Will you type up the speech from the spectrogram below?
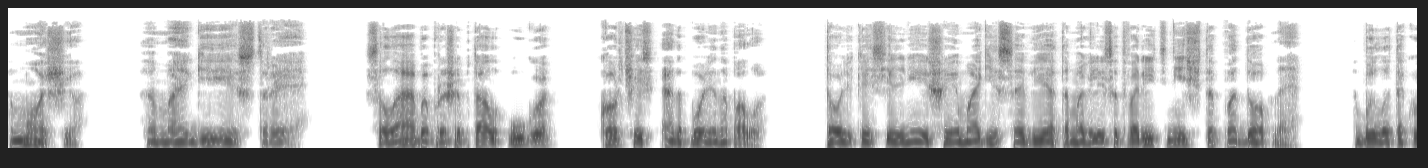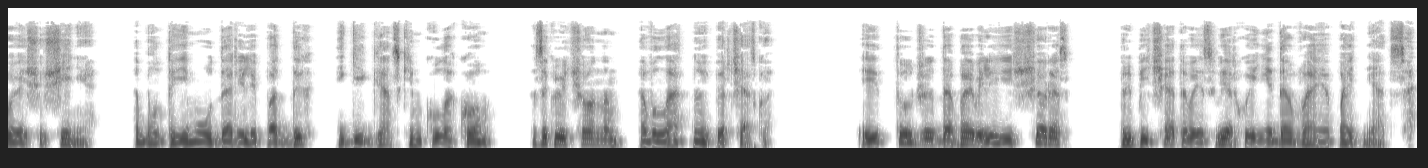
мощью. «Магистры!» – слабо прошептал Уго, корчась от боли на полу. Только сильнейшие маги Совета могли сотворить нечто подобное. Было такое ощущение, будто ему ударили под дых гигантским кулаком, заключенным в латную перчатку. И тут же добавили еще раз, припечатывая сверху и не давая подняться.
